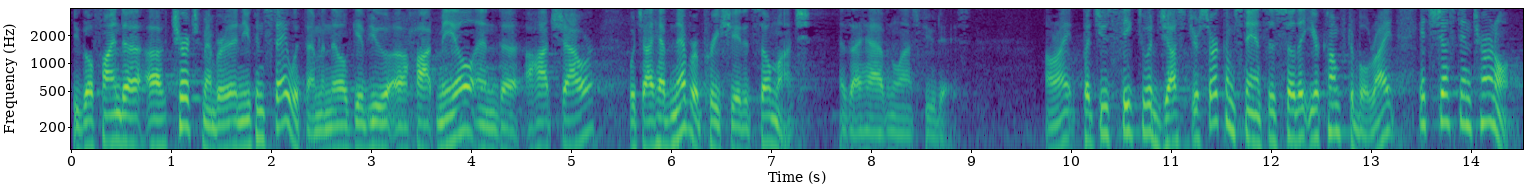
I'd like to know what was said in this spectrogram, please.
you go find a, a church member and you can stay with them, and they'll give you a hot meal and a, a hot shower, which I have never appreciated so much as I have in the last few days. All right? But you seek to adjust your circumstances so that you're comfortable, right? It's just internal.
